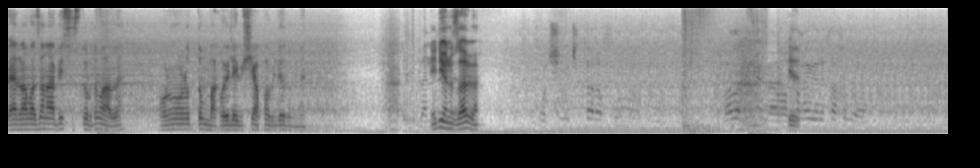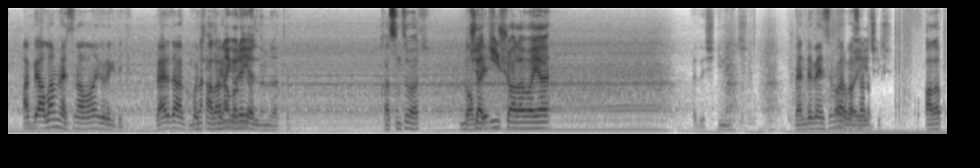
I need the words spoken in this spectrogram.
Ben Ramazan abi susturdum abi. Onu unuttum bak öyle bir şey yapabiliyordum ben. Ben Ne diyorsunuz abi? Koçun iki tarafı. Valla bilmiyorum ya. Gel- Kafana göre takılıyor. Abi alan versin alana göre gidelim. Verdi abi Alana, Pochinki alana alan göre geldim zaten. Kasıntı var. Uçak in şu arabaya. Kardeş inek. Bende benzin var Arabaya basarım. geçecek. Alap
